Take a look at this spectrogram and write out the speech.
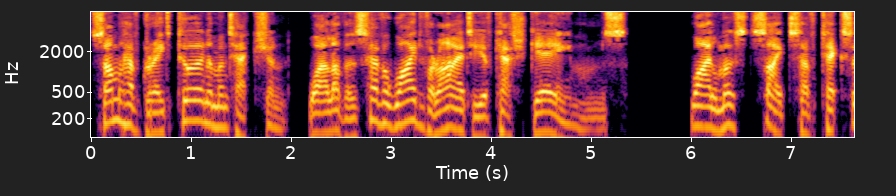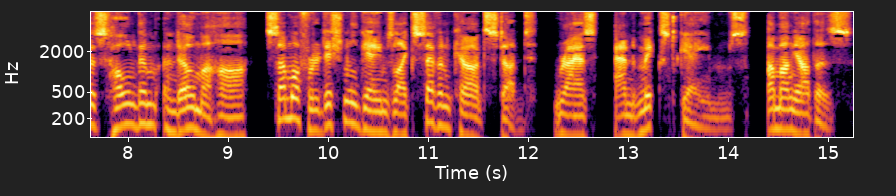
Some have great tournament action, while others have a wide variety of cash games. While most sites have Texas Hold'em and Omaha, some offer additional games like 7-card stud, Razz, and mixed games, among others.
